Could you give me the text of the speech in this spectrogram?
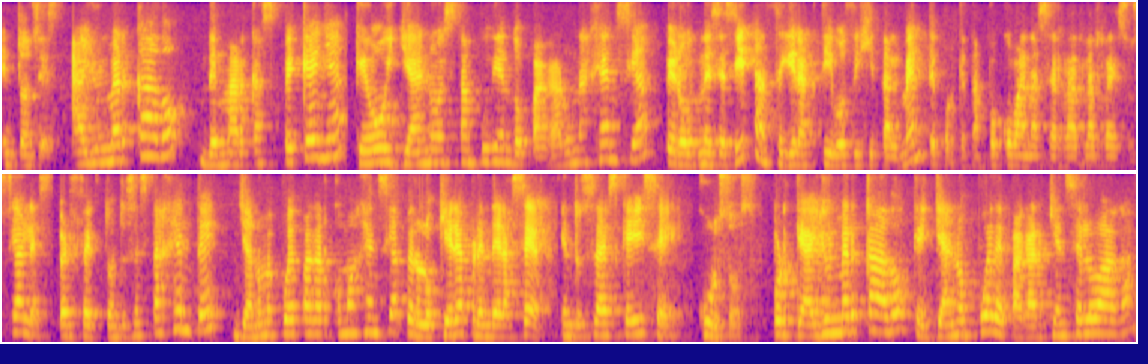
Entonces, hay un mercado de marcas pequeñas que hoy ya no están pudiendo pagar una agencia, pero necesitan seguir activos digitalmente porque tampoco van a cerrar las redes sociales. Perfecto. Entonces, esta gente ya no me puede pagar como agencia, pero lo quiere aprender a hacer. Entonces, ¿sabes qué hice? Cursos, porque hay un mercado que ya no puede pagar quien se lo haga,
